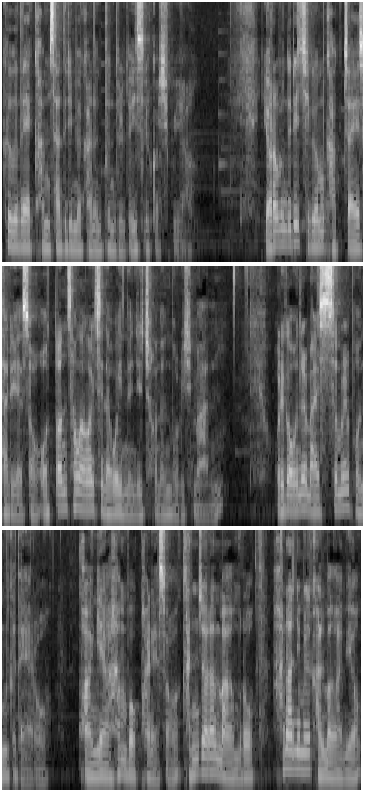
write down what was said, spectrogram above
그 은혜 감사드리며 가는 분들도 있을 것이고요. 여러분들이 지금 각자의 자리에서 어떤 상황을 지나고 있는지 저는 모르지만 우리가 오늘 말씀을 본 그대로 광야 한복판에서 간절한 마음으로 하나님을 갈망하며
